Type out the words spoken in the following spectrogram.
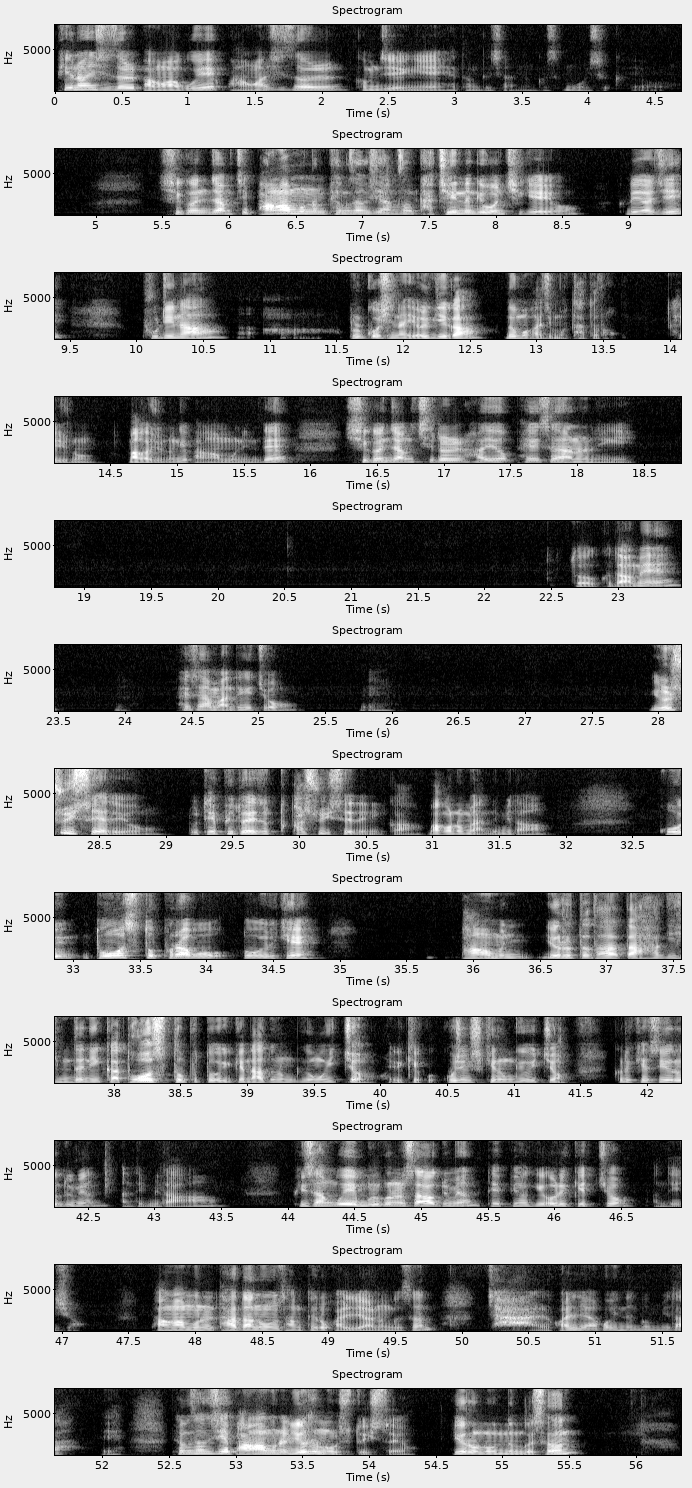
피난시설 방화구역 방화시설 금지 행위에 해당되지 않는 것은 무엇일까요? 시건장치 방화문은 평상시 항상 닫혀 있는 게 원칙이에요. 그래야지 불이나 어, 불꽃이나 열기가 넘어가지 못하도록 해주는 막아주는 게 방화문인데 시건장치를 하여 폐쇄하는 행위. 또 그 다음에 폐쇄하면 안 되겠죠. 열 수 있어야 돼요. 또 대피도 해서 갈 수 있어야 되니까 막아놓으면 안 됩니다. 고임 도어 스토프라고 또 이렇게 방음은 열었다 닫았다 하기 힘드니까 도어 스토프 또 이렇게 놔두는 경우 있죠. 이렇게 고정시키는 경우 있죠. 그렇게 해서 열어두면 안 됩니다. 비상구에 물건을 쌓아두면 대피하기 어렵겠죠. 안 되죠. 방화문을 닫아놓은 상태로 관리하는 것은 잘 관리하고 있는 겁니다. 예. 평상시에 방화문을 열어놓을 수도 있어요. 열어놓는 것은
